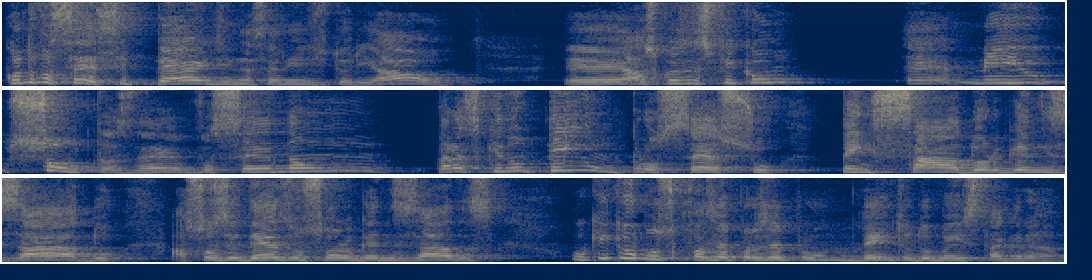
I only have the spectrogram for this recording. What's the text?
Quando você se perde nessa linha editorial, é, as coisas ficam é, meio soltas, né? Você não. Parece que não tem um processo pensado, organizado, as suas ideias não são organizadas. O que, que eu busco fazer, por exemplo, dentro do meu Instagram?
